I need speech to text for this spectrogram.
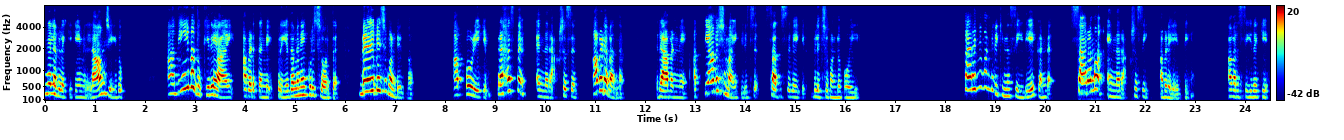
നിലവിളിക്കുകയും എല്ലാം ചെയ്തു. അതീവ ദുഃഖിതയായി അവിടെ തന്റെ പ്രിയതമനെ കുറിച്ച് ഓർത്ത് വിലപിച്ചുകൊണ്ടിരുന്നു അപ്പോഴേക്കും പ്രഹസ്തൻ എന്ന രാക്ഷസൻ അവിടെ വന്ന് രാവണനെ അത്യാവശ്യമായി തിരിച്ച് സദസ്സിലേക്ക് വിളിച്ചു കൊണ്ടുപോയി. കരഞ്ഞുകൊണ്ടിരിക്കുന്ന സീതയെ കണ്ട് സരമ എന്ന രാക്ഷസി അവിടെ എത്തി. അവർ സീതയ്ക്ക്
